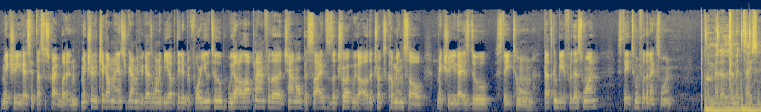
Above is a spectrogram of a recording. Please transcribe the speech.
make sure you guys hit that subscribe button. Make sure to check out my Instagram if you guys want to be updated before YouTube. We got a lot planned for the channel besides the truck. We got other trucks coming, so make sure you guys do stay tuned. That's gonna be it for this one. Stay tuned for the next one. Met a limitation.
